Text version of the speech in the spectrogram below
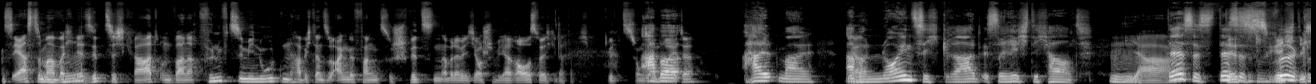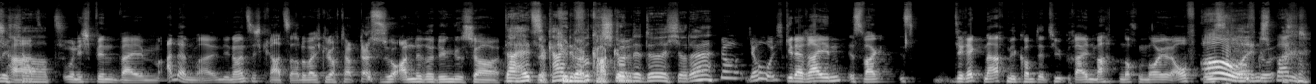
Das erste Mal war ich in Mhm. der 70 Grad und war nach 15 Minuten habe ich dann so angefangen zu schwitzen, aber dann bin ich auch schon wieder raus, weil ich gedacht habe, ich jetzt schon Aber- weiter. Halt mal. Aber Ja. 90 Grad ist richtig hart. Mhm. Ja. Das ist, das, ist, wirklich hart. Und ich bin beim anderen Mal in die 90 Grad Sauna, weil ich gedacht habe, das ist so andere Ding, das ist ja. Da hältst du Ja, keine. Viertelstunde durch, oder? Jo, jo, ich gehe da rein. Es war ist, direkt nach mir kommt der Typ rein, macht noch einen neuen Aufguss. Oh, entspannt.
